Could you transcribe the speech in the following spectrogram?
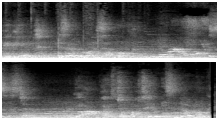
BB-8, is everyone assembled? Sister, your outpost on Batuu is no longer...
